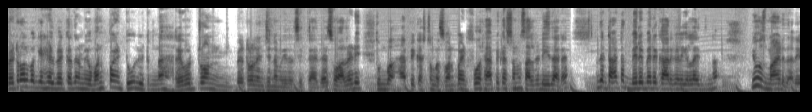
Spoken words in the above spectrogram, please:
ಪೆಟ್ರೋಲ್ ಬಗ್ಗೆ ಹೇಳಬೇಕಾದ್ರೆ ನಮಗೆ ಒನ್ ಪಾಯಿಂಟ್ ಟೂ ಲೀಟರ್ನ ರೆವೆಟ್ರಾನ್ ಪೆಟ್ರೋಲ್ ಇಂಜಿನ್ ನಮಗೆ ಇದರಲ್ಲಿ ಸಿಗ್ತಾ ಇದೆ. ಸೊ ಆಲ್ರೆಡಿ ತುಂಬ happy customers one point four happy customers already ಇದ್ದಾರೆ. ಅಂದರೆ ಟಾಟಾದ ಬೇರೆ ಬೇರೆ ಕಾರ್ಗಳಿಗೆಲ್ಲ ಇದನ್ನ ಯೂಸ್ ಮಾಡಿದ್ದಾರೆ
